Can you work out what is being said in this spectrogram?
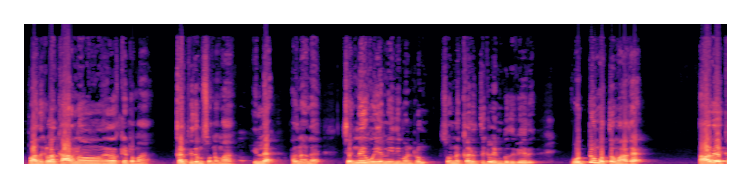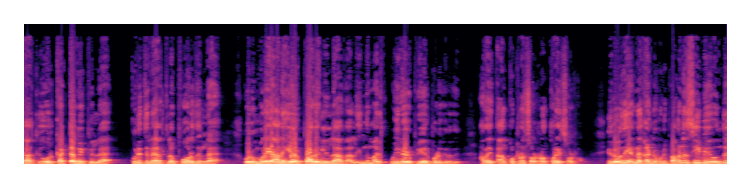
அப்போ அதுக்கெல்லாம் காரணம் ஏதாவது கேட்டோமா? கற்பிதம் சொன்னோமா? இல்லை. அதனால் சென்னை உயர்நீதிமன்றம் சொன்ன கருத்துக்கள் என்பது வேறு. ஒட்டுமொத்தமாக தாவேக்காக்கு ஒரு கட்டமைப்பு இல்லை குறித்த நேரத்தில் போகிறதில்லை ஒரு முறையான ஏற்பாடுகள் இல்லாதால் இந்த மாதிரி உயிரிழப்பு ஏற்படுகிறது. அதைத்தான் குற்றம் சொல்கிறோம் குறை சொல்கிறோம் இதுல வந்து என்ன கண்டுபிடிப்பாங்கன்னு சிபிஐ வந்து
